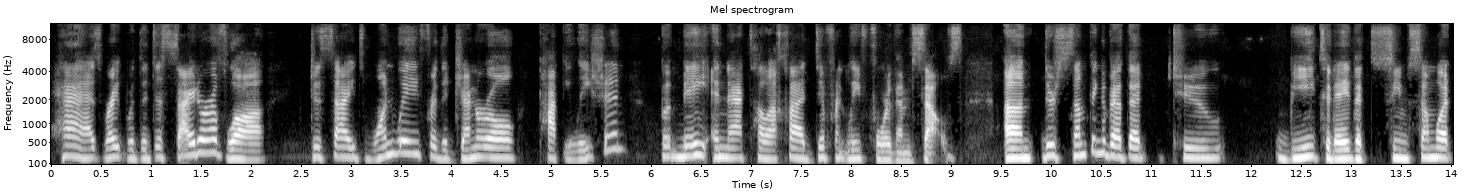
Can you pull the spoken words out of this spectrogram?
has, right, where the decider of law decides one way for the general population, but may enact halacha differently for themselves. Um, there's something about that to be today that seems somewhat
